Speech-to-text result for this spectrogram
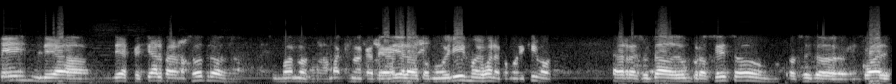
Sí, un día, un día especial para nosotros, sumarnos a la máxima categoría del automovilismo y bueno, como dijimos, el resultado de un proceso, un proceso en el cual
